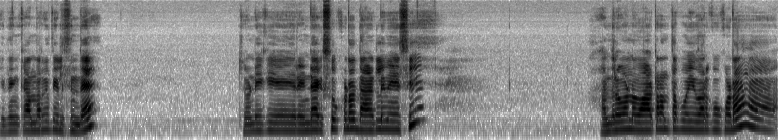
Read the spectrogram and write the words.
ఇది ఇంకా అందరికీ తెలిసిందే. చూడండి ఈ రెండు ఎగ్స్ కూడా దాంట్లో వేసి అందులో ఉన్న వాటర్ అంతా పోయే వరకు కూడా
